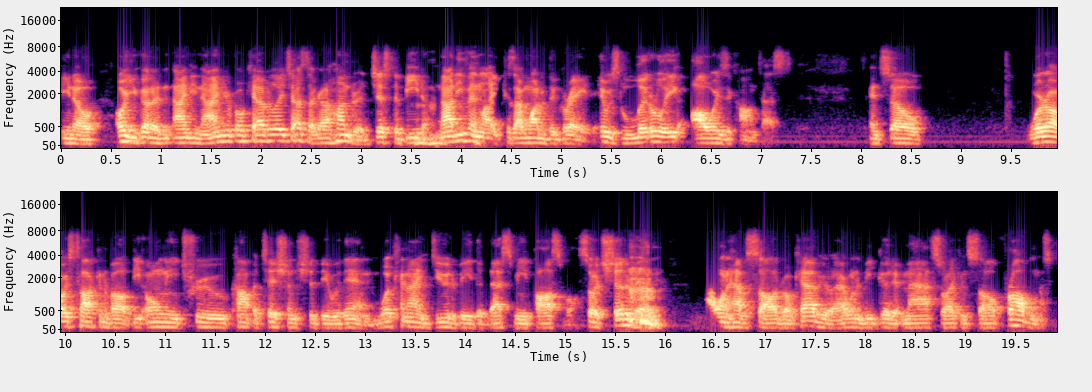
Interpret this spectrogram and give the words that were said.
You know, oh, you got a 99 your vocabulary test? I got 100 just to beat him. Mm-hmm. Not even like because I wanted the grade. It was literally always a contest. And so we're always talking about the only true competition should be within. What can I do to be the best me possible? So it should have been want to have a solid vocabulary. I want to be good at math so I can solve problems.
